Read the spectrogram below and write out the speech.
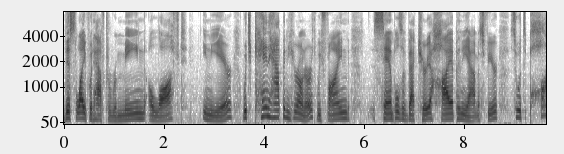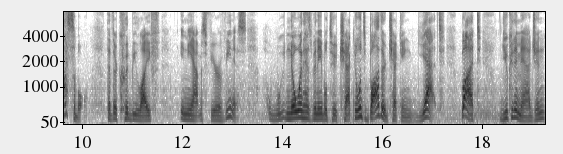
this life would have to remain aloft in the air, which can happen here on Earth. We find samples of bacteria high up in the atmosphere, so it's possible that there could be life in the atmosphere of Venus. No one has been able to check, no one's bothered checking yet, but you can imagine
